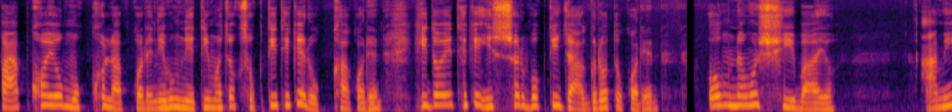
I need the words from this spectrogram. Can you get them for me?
পাপ ক্ষয় ও মোক্ষ লাভ করেন এবং নেতিবাচক শক্তি থেকে রক্ষা করেন, হৃদয়ে থেকে ঈশ্বর ভক্তি জাগ্রত করেন। ওং নম শিবায়। আমি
